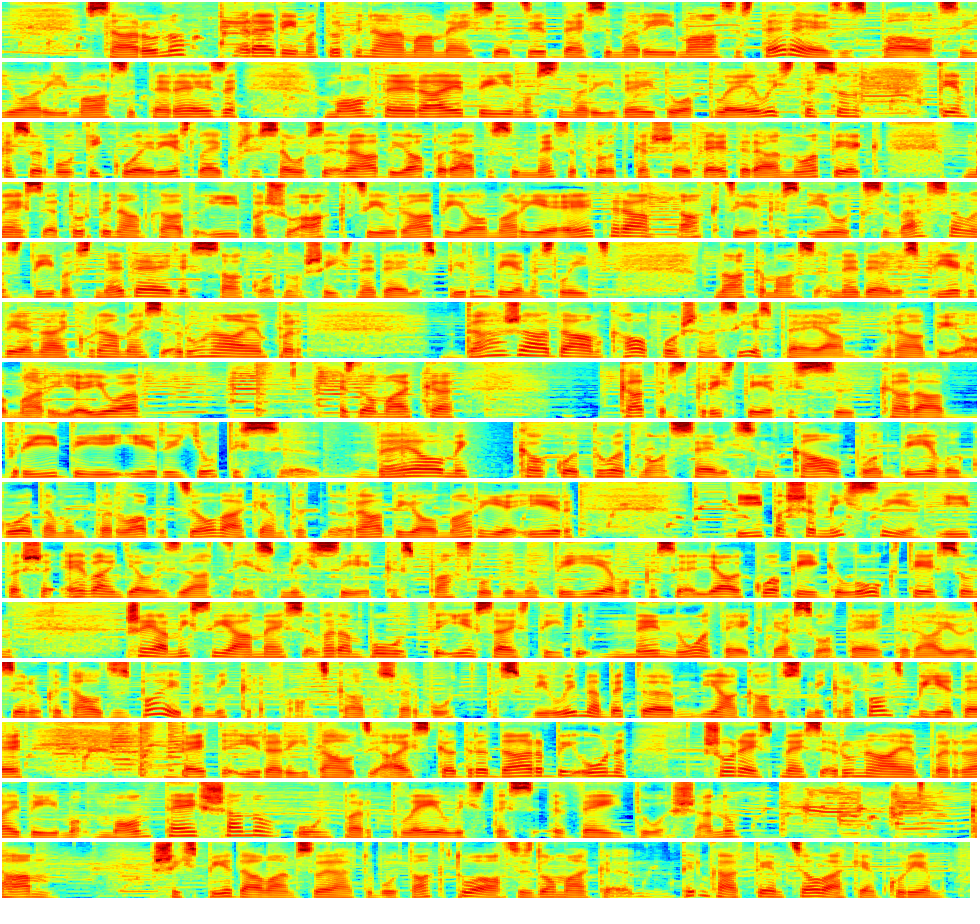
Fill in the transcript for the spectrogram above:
sarunu. Raidījuma turpinājumā mēs dzirdēsim arī māsas Terēzes balsi, jo arī māsa Terēze montē raidījumus un arī veido playlistes. Un tiem, kas varbūt tikko ir ieslēguši savus radioaparātus un nesaprot, kas šeit ēterā notiek, mēs turpinām kādu īpašu akciju Radio Marija ēterā. Akcija, kas ilgs veselas divas nedēļas, sākot no šīs nedēļas pirmdienas līdz nākamās nedēļas piekdienai, kurā mēs runājam par dažādām kalpošanas iespējām Radio Marija, jo es domāju, ka katrs kristietis kādā brīdī ir jutis vēlmi kaut ko dot no sevis un kalpot Dieva godam un par labu cilvēkiem, tad Radio Marija ir īpaša misija, īpaša evanģelizācijas misija, kas pasludina Dievu, kas ļauj kopīgi lūgties un Šajā misijā mēs varam būt iesaistīti nenoteikti esot ēterā, jo es zinu, ka daudzus baida mikrofons, kādus varbūt tas vilina, bet jā, kādus mikrofons biedē, bet ir arī daudzi aizkadra darbi, un šoreiz mēs runājam par raidījumu montēšanu un par playlistes veidošanu. Kam šis piedāvājums varētu būt aktuāls? Es domāju, ka pirmkārt tiem cilvēkiem, kuriem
